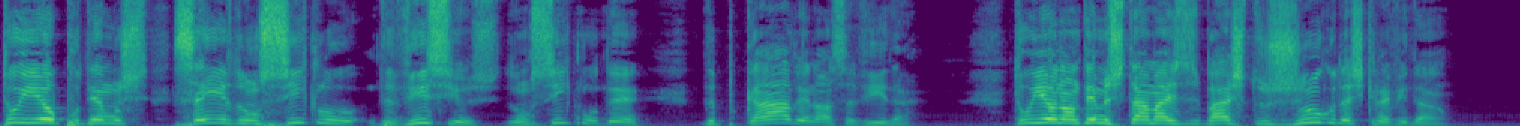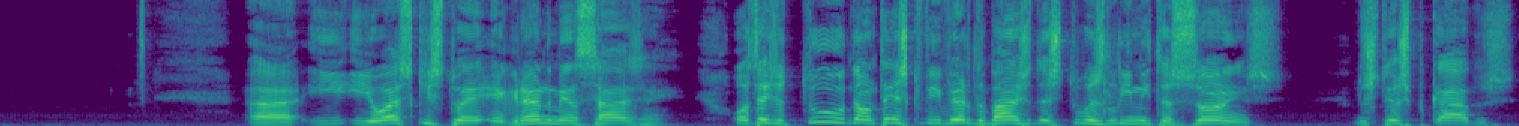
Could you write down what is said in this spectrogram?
Tu e eu podemos sair de um ciclo de vícios, de um ciclo de, de pecado em nossa vida. Tu e eu não temos que estar mais debaixo do jugo da escravidão. Uh, e, e, eu acho que isto é, é grande mensagem. Ou seja, tu não tens que viver debaixo das tuas limitações, dos teus pecados.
